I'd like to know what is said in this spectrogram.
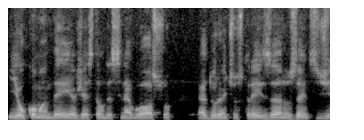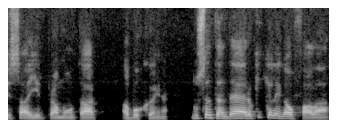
e eu comandei a gestão desse negócio é, durante os três anos antes de sair para montar a Bocaina. No Santander, o que, que é legal falar?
